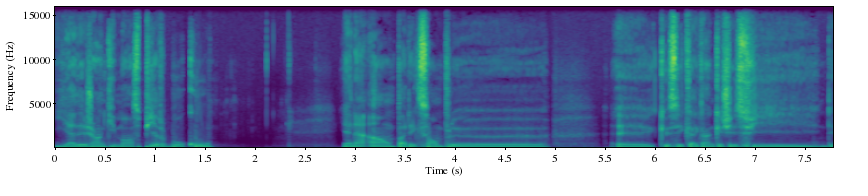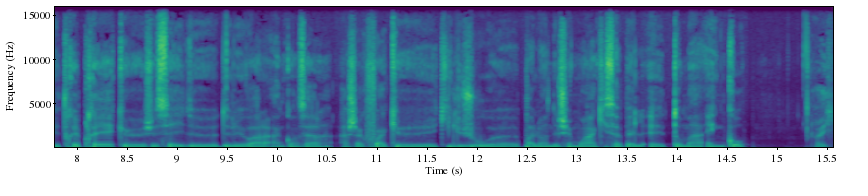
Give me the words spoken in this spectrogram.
il y a des gens qui m'inspirent beaucoup. Il y en a un, par exemple, euh, que c'est quelqu'un que je suis de très près, que j'essaye de, de le voir en concert à chaque fois qu'il joue euh, pas loin de chez moi, qui s'appelle euh, Thomas Enko, Oui.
